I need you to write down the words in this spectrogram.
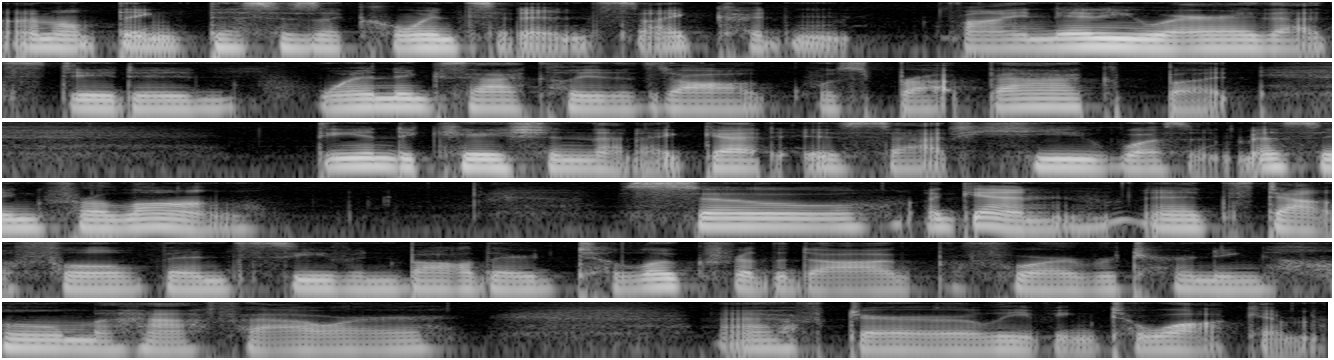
I don't think this is a coincidence. I couldn't find anywhere that stated when exactly the dog was brought back, but the indication that I get is that he wasn't missing for long. So, again, it's doubtful Vince even bothered to look for the dog before returning home a half hour after leaving to walk him.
